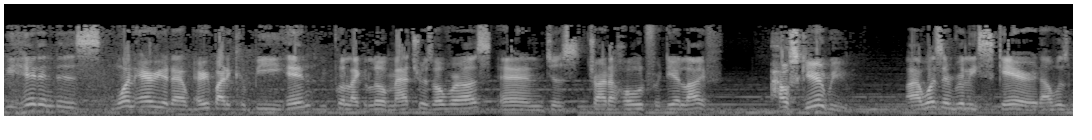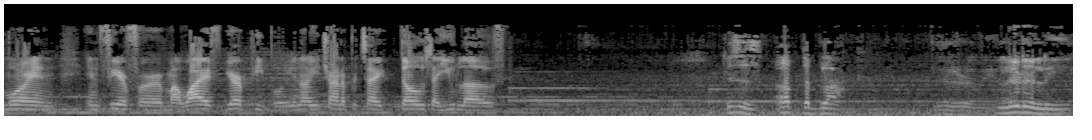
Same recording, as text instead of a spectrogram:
We hid in this one area that everybody could be in. We put like a little mattress over us and just try to hold for dear life. How scared were you? I wasn't really scared. I was more in, in fear for my wife, your people. You know, you're trying to protect those that you love. This is up the block. Literally. Literally.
